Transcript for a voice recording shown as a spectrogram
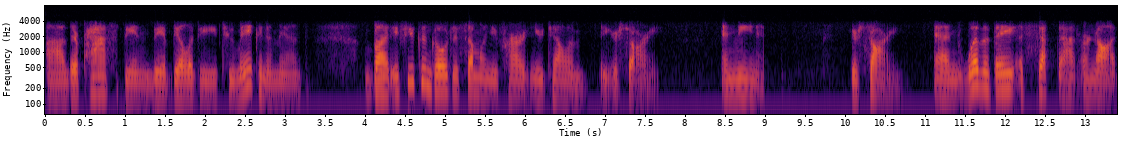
uh, they're past being the ability to make an amend. But if you can go to someone you've hurt and you tell them that you're sorry and mean it, you're sorry. And whether they accept that or not,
